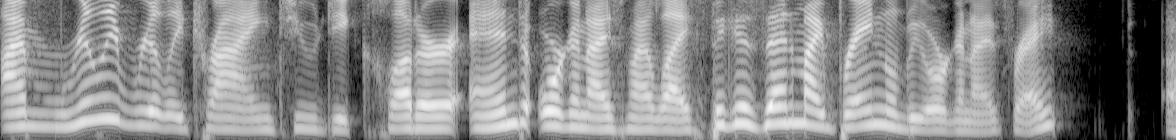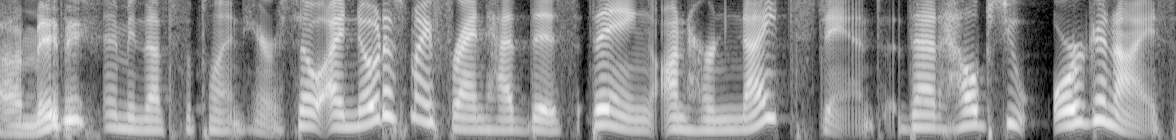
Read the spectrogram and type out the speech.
I'm really, really trying to declutter and organize my life because then my brain will be organized, right? Uh, maybe. I mean, that's the plan here. So I noticed my friend had this thing on her nightstand that helps you organize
